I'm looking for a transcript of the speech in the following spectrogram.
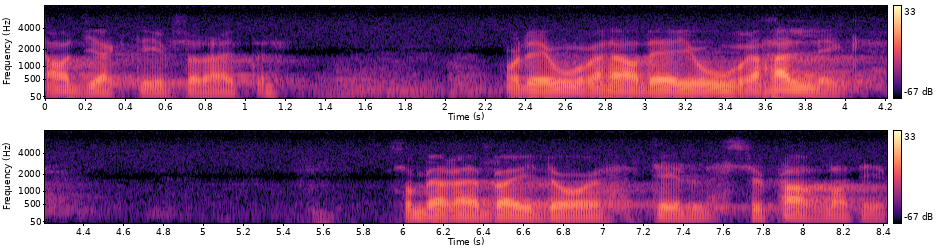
adjektiv, som det heter. Og det ordet her, det er jo ordet 'hellig', som bare er bøyd til superlativ.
